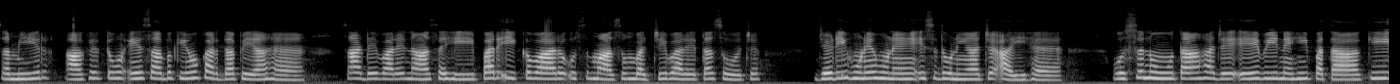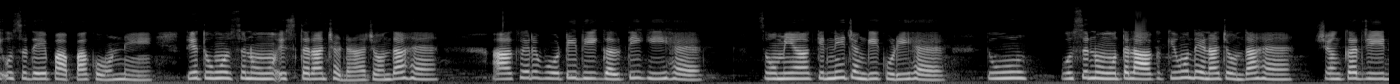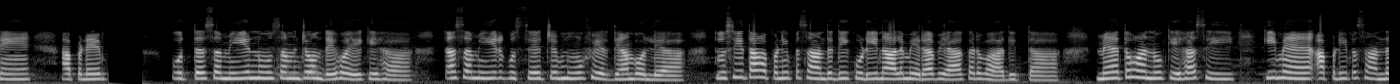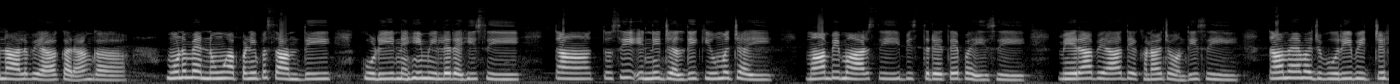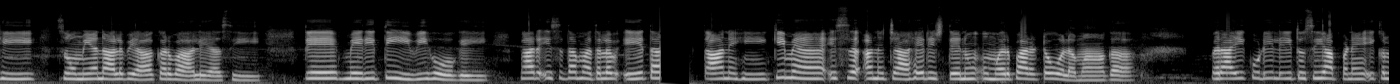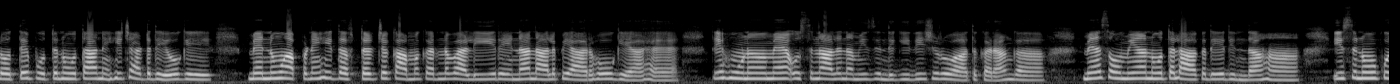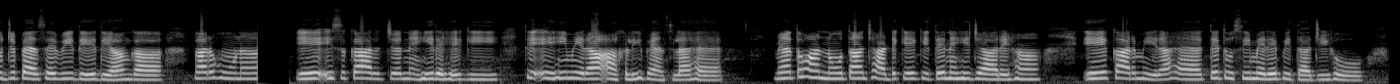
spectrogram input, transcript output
ਸਮੀਰ, ਆਖਿਰ ਤੂੰ ਇਹ ਸਭ ਕਿਉਂ ਕਰਦਾ ਪਿਆ ਹੈ? ਸਾਡੇ ਬਾਰੇ ਨਾ ਸਹੀ, ਪਰ ਇੱਕ ਵਾਰ ਉਸ ਮਾਸੂਮ ਬੱਚੀ ਬਾਰੇ ਤਾਂ ਸੋਚ, ਜਿਹੜੀ ਹੁਣੇ-ਹੁਣੇ ਇਸ ਦੁਨੀਆ 'ਚ ਆਈ ਹੈ। ਉਸ ਨੂੰ ਤਾਂ ਹਜੇ ਇਹ ਵੀ ਨਹੀਂ ਪਤਾ ਕਿ ਉਸ ਦੇ ਪਾਪਾ ਕੌਣ ਨੇ, ਤੇ ਤੂੰ ਉਸ ਨੂੰ ਇਸ ਤਰ੍ਹਾਂ ਛੱਡਣਾ ਚਾਹੁੰਦਾ ਹੈ? ਆਖਿਰ ਵੋਟੀ ਦੀ ਗਲਤੀ ਕੀ ਹੈ? ਸੋਮੀਆ, ਕਿੰਨੀ ਚੰਗੀ ਕੁੜੀ ਹੈ। ਤੂੰ ਉਸ ਨੂੰ ਤਲਾਕ ਕਿਉਂ ਦੇਣਾ ਚਾਹੁੰਦਾ ਹੈ? ਸ਼ੰਕਰ ਜੀ ਨੇ ਆਪਣੇ ਪੁੱਤ ਸਮੀਰ ਨੂੰ ਸਮਝਾਉਂਦੇ ਹੋਏ ਕਿਹਾ, ਤਾਂ ਸਮੀਰ ਗੁੱਸੇ 'ਚ ਮੂੰਹ ਫੇਰਦਿਆਂ ਬੋਲਿਆ, ਤੁਸੀਂ ਤਾਂ ਆਪਣੀ ਪਸੰਦ ਦੀ ਕੁੜੀ ਨਾਲ ਮੇਰਾ ਵਿਆਹ ਕਰਵਾ ਦਿੱਤਾ। ਮੈਂ ਤੁਹਾਨੂੰ ਕਿਹਾ ਸੀ ਕਿ ਮੈਂ ਆਪਣੀ ਪਸੰਦ ਨਾਲ ਵਿਆਹ ਕਰਾਂਗਾ। ਹੁਣ ਮੈਨੂੰ ਆਪਣੀ ਪਸੰਦ ਦੀ ਕੁੜੀ ਨਹੀਂ ਮਿਲ ਰਹੀ ਸੀ। ਤਾਂ ਤੁਸੀਂ ਇੰਨੀ ਜਲਦੀ ਕਿਉਂ ਮਚਾਈ? ਮਾਂ ਬਿਮਾਰ ਸੀ, ਬਿਸਤਰੇ ਤੇ ਪਈ ਸੀ। ਮੇਰਾ ਵਿਆਹ ਦੇਖਣਾ ਚਾਹੁੰਦੀ ਸੀ, ਤਾਂ ਮੈਂ ਮਜਬੂਰੀ ਵਿੱਚ ਹੀ ਸੋਮੀਆ ਨਾਲ ਵਿਆਹ ਕਰਵਾ ਲਿਆ ਸੀ ਤੇ ਮੇਰੀ ਧੀ ਵੀ ਹੋ ਗਈ। ਪਰ ਇਸ ਦਾ ਮਤਲਬ ਇਹ ਤਾਂ ਤਾਂ ਨਹੀਂ ਕਿ ਮੈਂ ਇਸ ਅਣਚਾਹੇ ਰਿਸ਼ਤੇ ਨੂੰ ਉਮਰ ਭਰ ਢੋ ਲਵਾਂਗਾ। ਪਰਾਈ ਕੁੜੀ ਲਈ ਤੁਸੀਂ ਆਪਣੇ ਇਕਲੌਤੇ ਪੁੱਤ ਨੂੰ ਤਾਂ ਨਹੀਂ ਛੱਡ ਦਿਓਗੇ। ਮੈਨੂੰ ਆਪਣੇ ਹੀ ਦਫ਼ਤਰ 'ਚ ਕੰਮ ਕਰਨ ਵਾਲੀ ਰੇਨਾ ਨਾਲ ਪਿਆਰ ਹੋ ਗਿਆ ਹੈ ਤੇ ਹੁਣ ਮੈਂ ਉਸ ਨਾਲ ਨਵੀਂ ਜ਼ਿੰਦਗੀ ਦੀ ਸ਼ੁਰੂਆਤ ਕਰਾਂਗਾ। ਮੈਂ ਸੋਮਿਆ ਨੂੰ ਤਲਾਕ ਦੇ ਦਿੰਦਾ ਹਾਂ, ਇਸ ਨੂੰ ਕੁਝ ਪੈਸੇ ਵੀ ਦੇ ਦਿਆਂਗਾ, ਪਰ ਹੁਣ ਇਹ ਇਸ ਘਰ 'ਚ ਨਹੀਂ ਰਹੇਗੀ ਤੇ ਇਹੀ ਮੇਰਾ ਆਖਰੀ ਫੈਸਲਾ ਹੈ। ਮੈਂ ਤੁਹਾਨੂੰ ਤਾਂ ਛੱਡ ਕੇ ਕਿਤੇ ਨਹੀਂ ਜਾ ਰਿਹਾ। ਇਹ ਘਰ ਮੇਰਾ ਹੈ ਤੇ ਤੁਸੀਂ ਮੇਰੇ ਪਿਤਾ ਜੀ ਹੋ।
